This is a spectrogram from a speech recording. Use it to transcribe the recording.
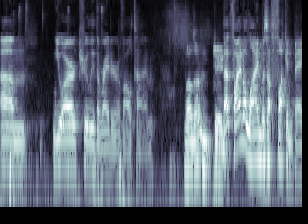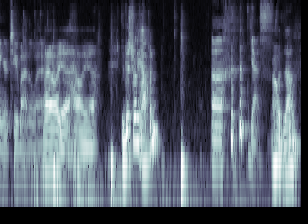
Um, you are truly the writer of all time. Well done, dude. That final line was a fucking banger too, by the way. Hell yeah, hell yeah. Did this really happen? Uh, yes. Oh, damn.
